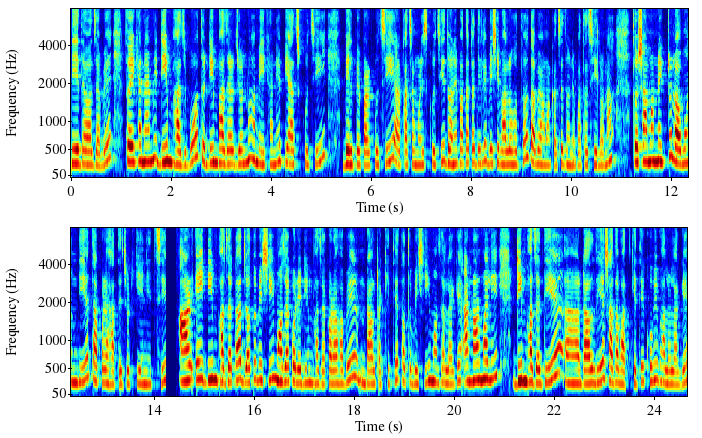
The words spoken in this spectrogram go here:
দিয়ে দেওয়া যাবে। তো এখানে আমি ডিম ভাজবো। তো ডিম ভাজার জন্য আমি এখানে পেঁয়াজ কুচি বেল পেপার কুচি আর কাঁচামরিচ কুচি, ধনে পাতাটা দিলে বেশি ভালো হতো, তবে আমার কাছে ধনে পাতা ছিল না। তো সামান্য একটু লবণ দিয়ে তারপরে হাতে চটকিয়ে নিচ্ছি। আর এই ডিম ভাজাটা যত বেশি মজা করে ডিম ভাজা করা হবে ডালটা খেতে, তত বেশি মজা লাগে। আর নর্মালি ডিম ভাজা দিয়ে ডাল দিয়ে সাদা ভাত খেতে খুবই ভালো লাগে।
